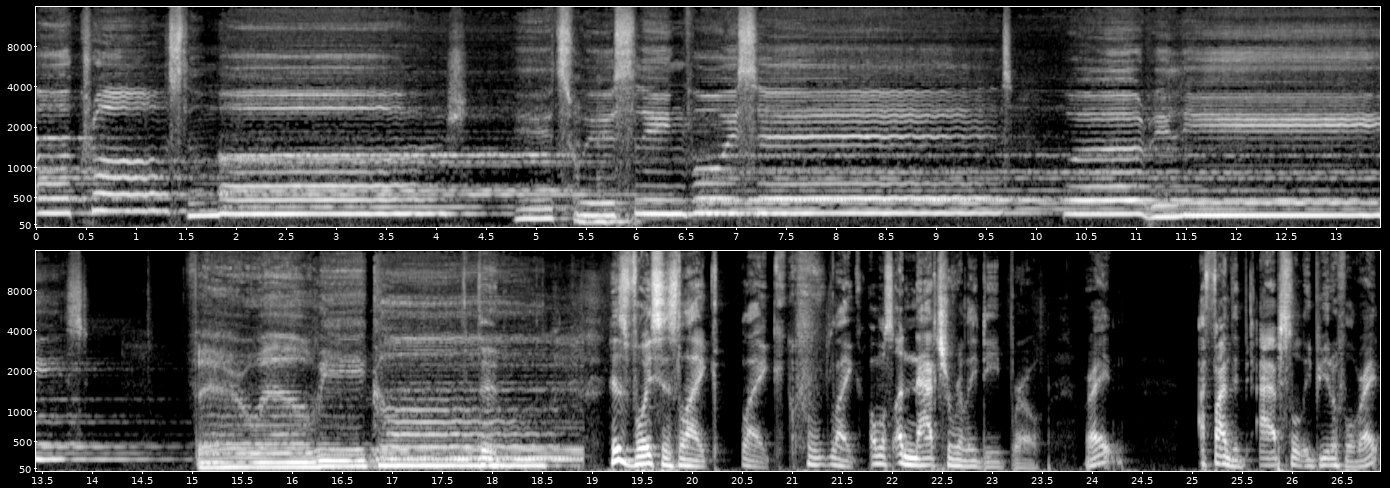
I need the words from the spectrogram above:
across the marsh. Its whistling voices his voice is like, like, like almost unnaturally deep, bro. Right? I find it absolutely beautiful, right?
